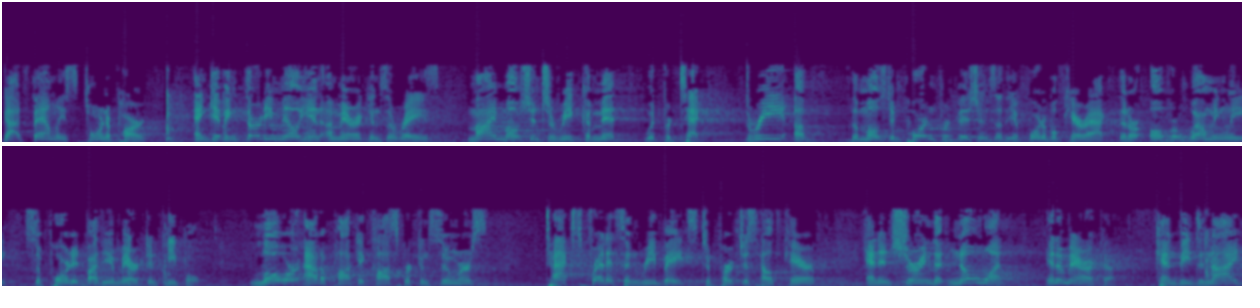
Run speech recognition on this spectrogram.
got families torn apart, and giving 30 million Americans a raise. My motion to recommit would protect three of the most important provisions of the Affordable Care Act that are overwhelmingly supported by the American people lower out of pocket costs for consumers tax credits and rebates to purchase health care, and ensuring that no one in America can be denied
